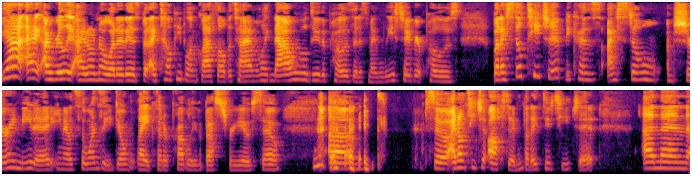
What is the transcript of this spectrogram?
yeah. I, I really, I don't know what it is, but I tell people in class all the time. I'm like, now we will do the pose that is my least favorite pose, but I still teach it because I still, I'm sure I need it. You know, it's the ones that you don't like that are probably the best for you. So, um, Right. so I don't teach it often, but I do teach it. And then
